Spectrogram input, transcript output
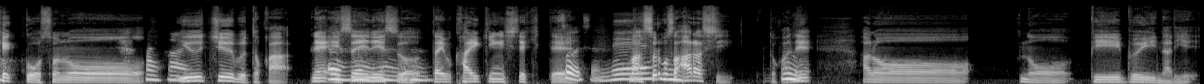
結構その、はいはい YouTube とかね、うんうんうんうん SNS をだいぶ解禁してきて、そうですよね。まあ、それこそうん嵐とかね、あのーの PV なり、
